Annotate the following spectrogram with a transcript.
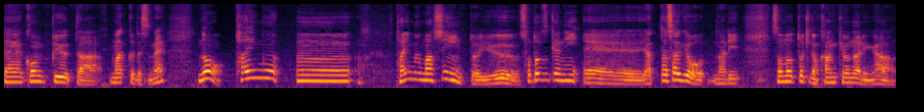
えー、コンピューター、Mac ですね、のタイム、タイムマシーンという外付けに、えー、やった作業なり、その時の環境なりが、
